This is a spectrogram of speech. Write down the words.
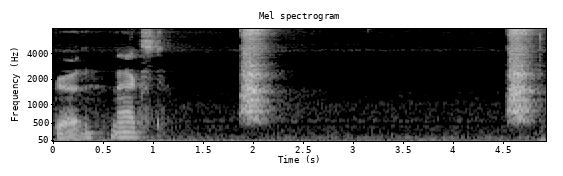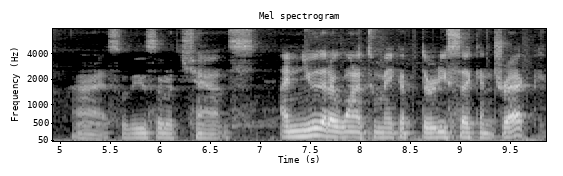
Good. Next. Alright, so these little chants. I knew that I wanted to make a 30 second track,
